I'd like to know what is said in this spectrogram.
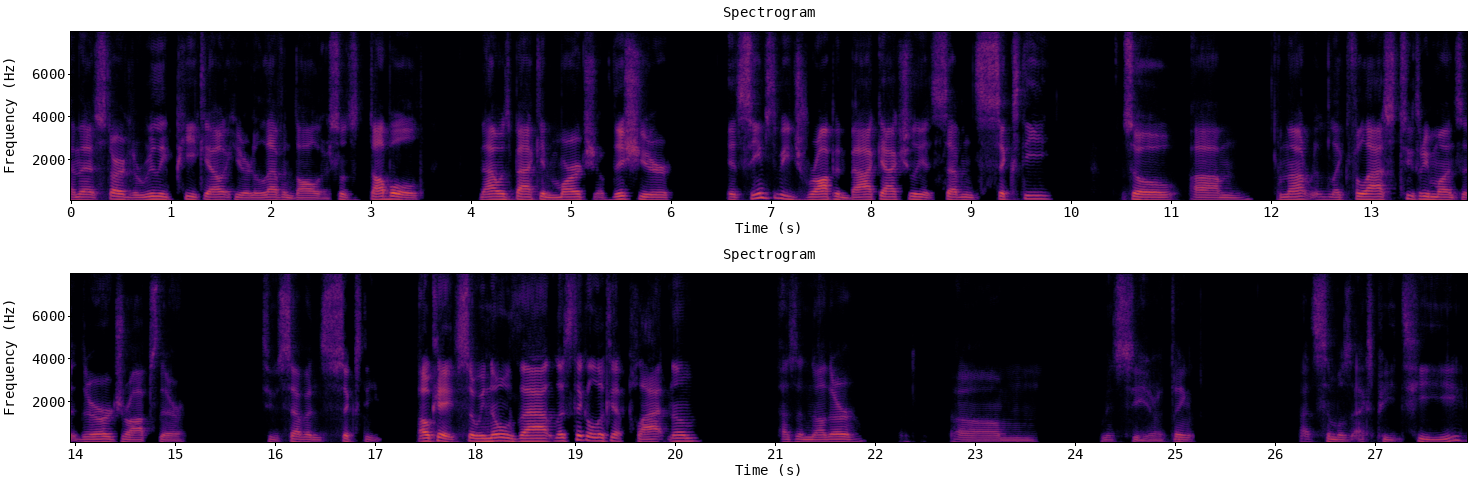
and then it started to really peak out here at $11. So it's doubled. Now it's back in March of this year. It seems to be dropping back actually at 760. So um, I'm not like for the last two, three months, there are drops there to 760. Okay, so we know that. Let's take a look at platinum as another um, let me see here. I think that symbol's XPT.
